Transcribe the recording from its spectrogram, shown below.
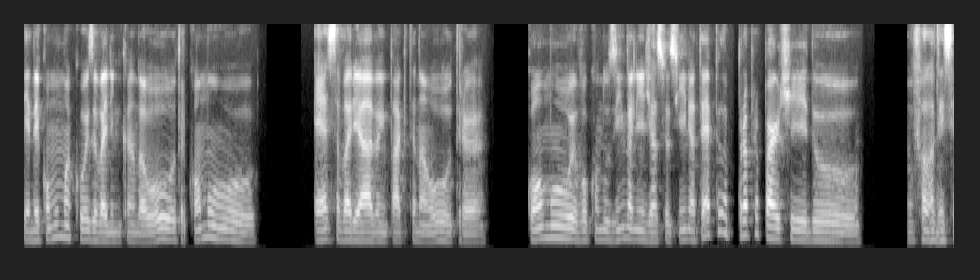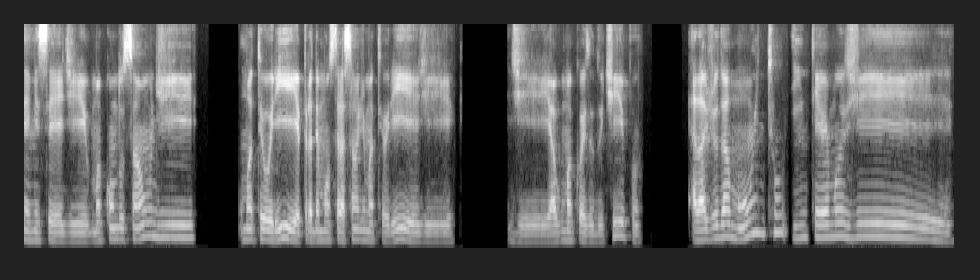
entender como uma coisa vai linkando a outra, como essa variável impacta na outra, como eu vou conduzindo a linha de raciocínio, até pela própria parte do, vou falar do CMC, de uma condução de uma teoria, para demonstração de uma teoria, de, de alguma coisa do tipo, ela ajuda muito em termos de,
